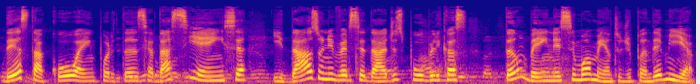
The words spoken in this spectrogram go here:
destacou a importância da ciência e das universidades públicas também nesse momento de pandemia.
